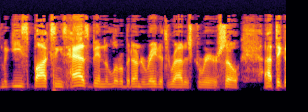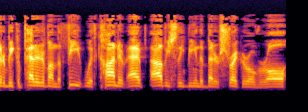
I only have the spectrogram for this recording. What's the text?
McGee's boxing has been a little bit underrated throughout his career. So I think it'll be competitive on the feet with Condit obviously being the better striker overall.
